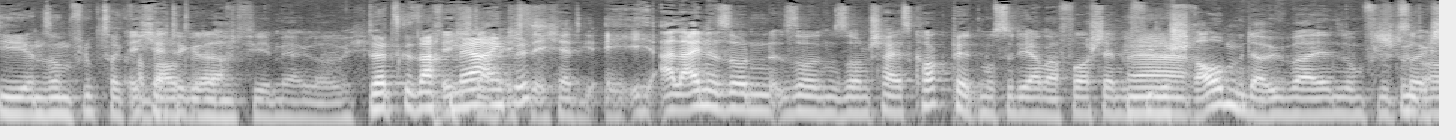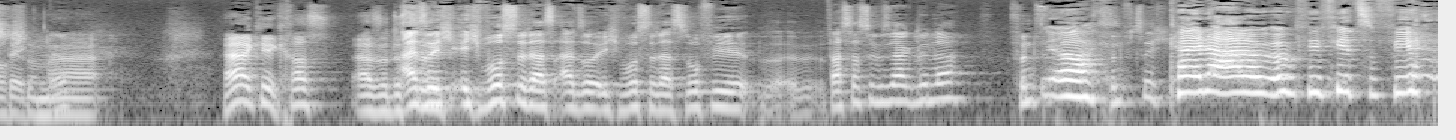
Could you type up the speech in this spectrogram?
die in so einem Flugzeug Ich verbaut hätte werden. gedacht, viel mehr, glaube ich. Du hättest gesagt, Ich mehr dachte- eigentlich? Ich, ich hätte, ich, alleine so ein, so, ein, so ein scheiß Cockpit musst du dir ja mal vorstellen, wie Ja. viele Schrauben da überall in so einem Stimmt Flugzeug auch stecken. schon, ne? ja. Ja, okay, krass. Also, das Also ich, ich wusste das, also ich wusste das so viel. äh, Was hast du gesagt, Linda? Fünf, Ja. 50? Keine Ahnung, irgendwie viel zu viel.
